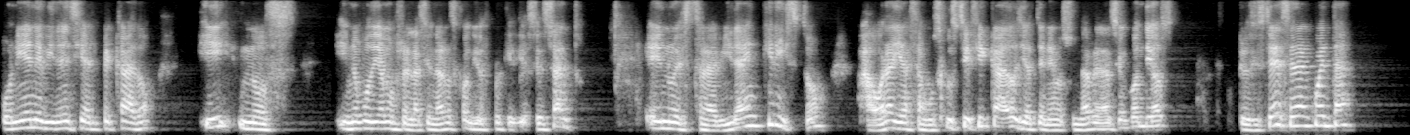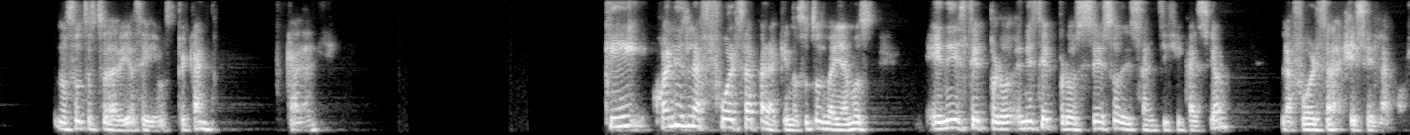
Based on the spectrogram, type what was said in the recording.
ponía en evidencia el pecado y nos y no podíamos relacionarnos con Dios porque Dios es santo. En nuestra vida en Cristo, ahora ya estamos justificados, ya tenemos una relación con Dios, pero si ustedes se dan cuenta, nosotros todavía seguimos pecando cada día. ¿Cuál es la fuerza para que nosotros vayamos en este, en este proceso de santificación? La fuerza es el amor.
